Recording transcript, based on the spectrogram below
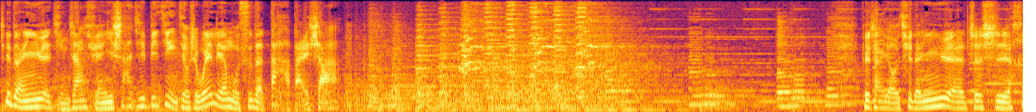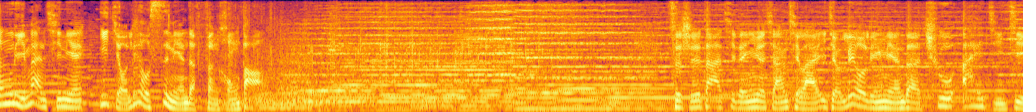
这段音乐紧张悬疑，杀机逼近，就是威廉姆斯的大白鲨。非常有趣的音乐，这是亨利曼奇年一九六四年的粉红豹。此时，大气的音乐响起来。一九六零年的《出埃及记》，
